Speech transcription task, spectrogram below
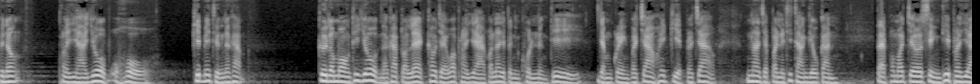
พี่น้องภรรยาโยบโอ้โห คิดไม่ถึงนะครับ คือเรามองที่โยบนะครับ ตอนแรกเข้าใจว่าภรรยาก็น่าจะเป็นคนหนึ่งที่ยำเกรงพระเจ้าให้เกียรติพระเจ้า น่าจะไปในทิศทางเดียวกัน แต่พอมาเจอสิ่งที่ภรรยา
